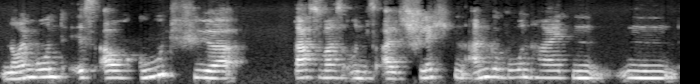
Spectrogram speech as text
Neumond ist auch gut für das, was uns als schlechten Angewohnheiten mm,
